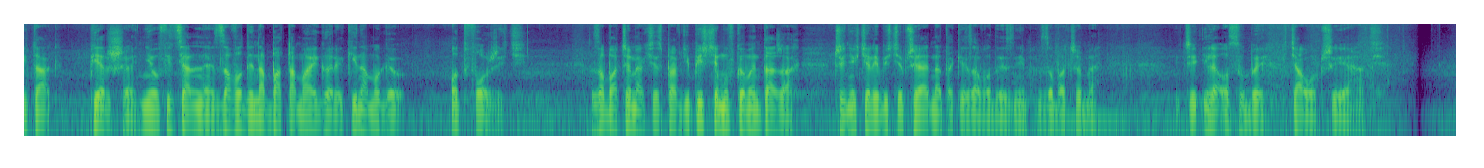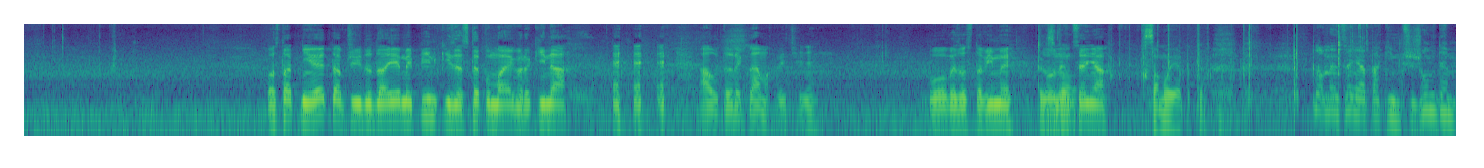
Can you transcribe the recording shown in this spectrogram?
I tak, pierwsze nieoficjalne zawody na bata małego rekina mogę otworzyć. Zobaczymy jak się sprawdzi. Piszcie mu w komentarzach, czy nie chcielibyście przyjechać na takie zawody z nim. Zobaczymy. Czy ile osób by chciało przyjechać. Ostatni etap, czyli dodajemy pinki ze sklepu małego rekina. Autoreklama, wiecie, nie? Połowę zostawimy Tak do nęcenia. Samojebka. Do nęcenia takim przyrządem.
